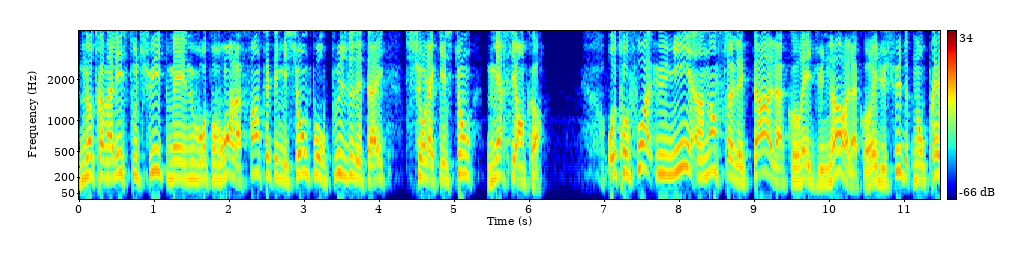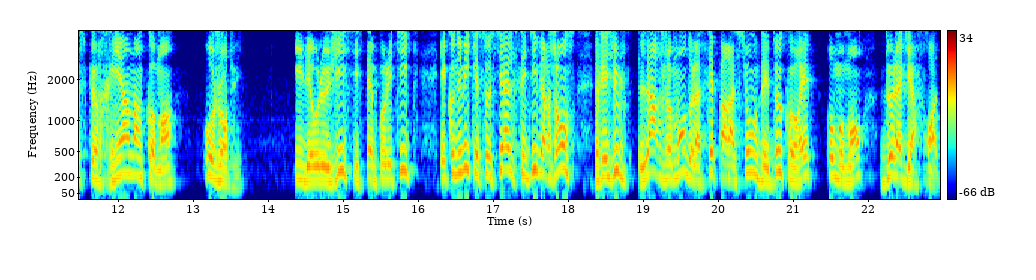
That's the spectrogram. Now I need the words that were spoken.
notre analyse tout de suite, mais nous vous retrouverons à la fin de cette émission pour plus de détails sur la question. Merci encore. Autrefois unis en un seul État, la Corée du Nord et la Corée du Sud n'ont presque rien en commun aujourd'hui. Idéologie, système politique, économique et social, ces divergences résultent largement de la séparation des deux Corées au moment de la guerre froide.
